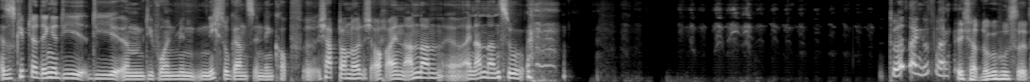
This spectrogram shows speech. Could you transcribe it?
Also es gibt ja Dinge, die, die, ähm, die wollen mir nicht so ganz in den Kopf. Äh, Ich habe da neulich auch einen anderen, äh, einen anderen zu. Du hast angefangen. Ich hatte nur gehustet.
